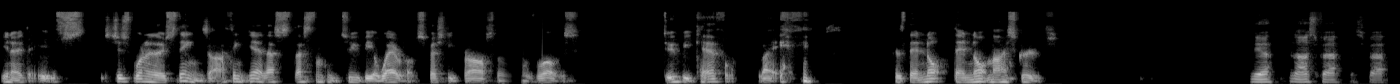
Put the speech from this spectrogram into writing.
You know, it's it's just one of those things. I think, yeah, that's that's something to be aware of, especially for Arsenal as well. Is do be careful, like because they're not they're not nice groups. Yeah, no, that's fair. That's fair.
